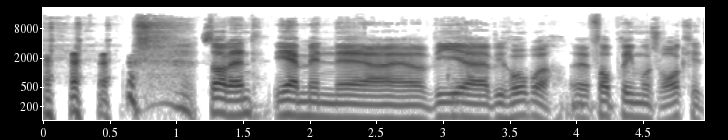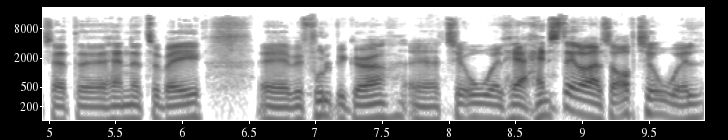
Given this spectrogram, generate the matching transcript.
Sådan. Jamen, øh, vi, øh, vi håber øh, for Primus Roglic, at øh, han er tilbage øh, ved fuld vi gør øh, til OL her. Han stiller altså op til OL.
